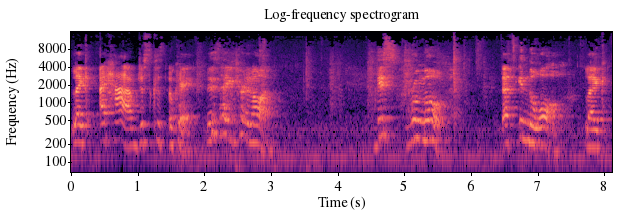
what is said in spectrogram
Like I have just cause, okay, this is how you turn it on. This remote that's in the wall, like,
